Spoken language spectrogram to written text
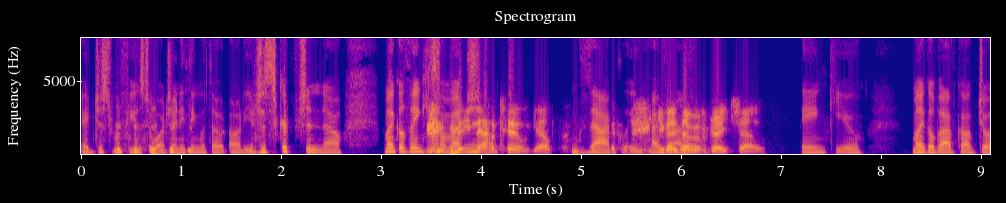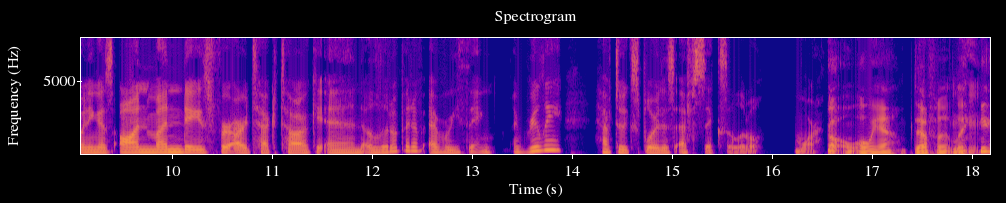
I just refuse to watch anything without audio description now. Michael, thank you so much. Me now too. Yep. Exactly. you guys have a great show. Thank you. Michael Babcock joining us on Mondays for our tech talk and a little bit of everything. I really have to explore this F6 a little more. Oh, oh yeah, definitely. Mm-hmm.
